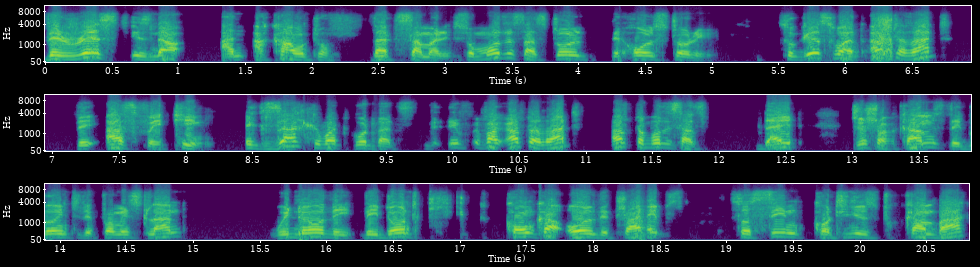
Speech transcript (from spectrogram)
the rest is now an account of that summary. So Moses has told the whole story. So guess what? After that, they ask for a king. Exactly what God has. In fact, after that, after Moses has died, Joshua comes, they go into the promised land. We know they, they don't conquer all the tribes. So sin continues to come back.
